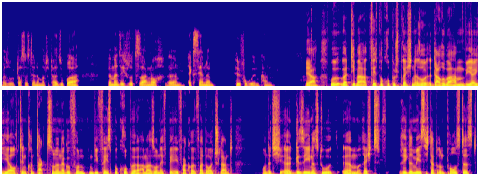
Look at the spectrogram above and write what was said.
also das ist dann immer total super, wenn man sich sozusagen noch, ähm, externe Hilfe holen kann. Ja, wo wir über Thema Facebook-Gruppe sprechen, also darüber haben wir hier auch den Kontakt zueinander gefunden, die Facebook-Gruppe Amazon FBA-Verkäufer Deutschland. Und ich, äh, gesehen, dass du, ähm, recht regelmäßig da drin postest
